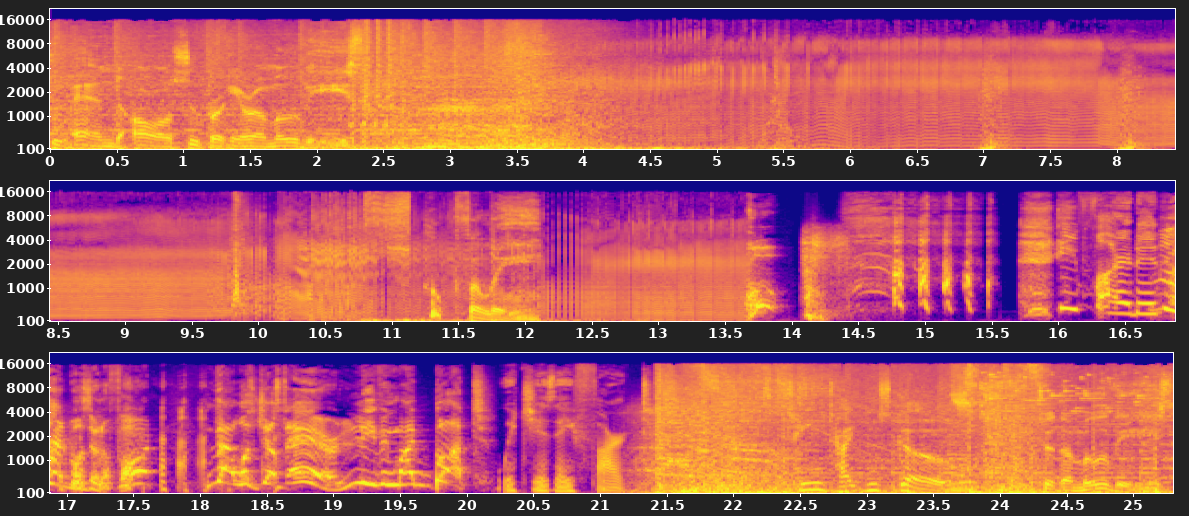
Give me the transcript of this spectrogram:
to end all superhero movies. Hopefully. He farted. That wasn't a fart. that was just air leaving my butt. Which is a fart. Teen Titans Go to the movies.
